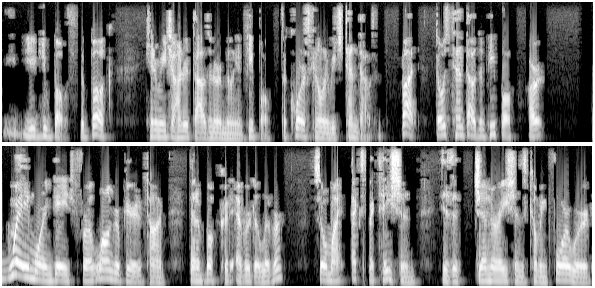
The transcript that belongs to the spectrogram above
you do both. The book can reach 100,000 or a million people. The course can only reach 10,000. But those 10,000 people are way more engaged for a longer period of time than a book could ever deliver so my expectation is that generations coming forward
